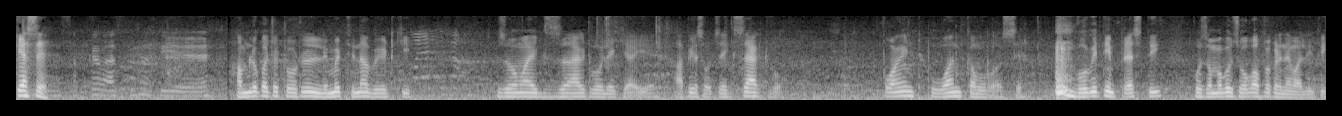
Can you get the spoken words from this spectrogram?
कैसे? सबके पास होती है। हम लोग का जो टोटल लिमिट थी ना वेट की जोमा एग्जैक्ट वो लेके आई है। आप ये सोचें एग्जैक्ट वो। पॉइंट वन कम हुआ उससे। वो भी इतनी इम्प्रेस थी। वो जो को जॉब ऑफ़र करने वाली थी।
